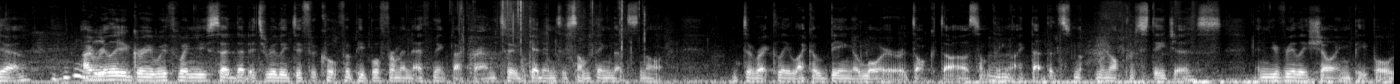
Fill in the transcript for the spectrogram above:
Yeah, I really agree with when you said that it's really difficult for people from an ethnic background to get into something that's not directly like a, being a lawyer or a doctor or something mm. like that that's not, not prestigious. And you're really showing people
